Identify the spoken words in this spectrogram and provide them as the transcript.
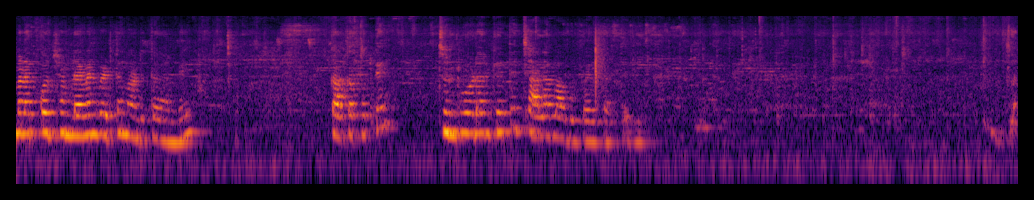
మనకు కొంచెం లెమన్ పెడితే మండుతుందండి. కాకపోతే చుంటుకోవడానికి అయితే చాలా బాగా ఉపయోగపడుతుంది. ఇట్లా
